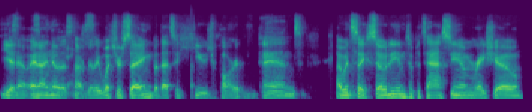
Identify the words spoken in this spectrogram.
you know and so i know that's things. not really what you're saying but that's a huge part and i would say sodium to potassium ratio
